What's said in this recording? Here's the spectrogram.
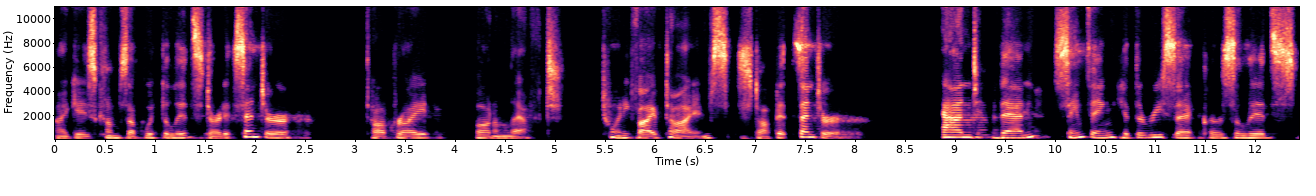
Eye gaze comes up with the lids. Start at center. Top right, bottom left. 25 times. Stop at center. And then, same thing, hit the reset, close the lids.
